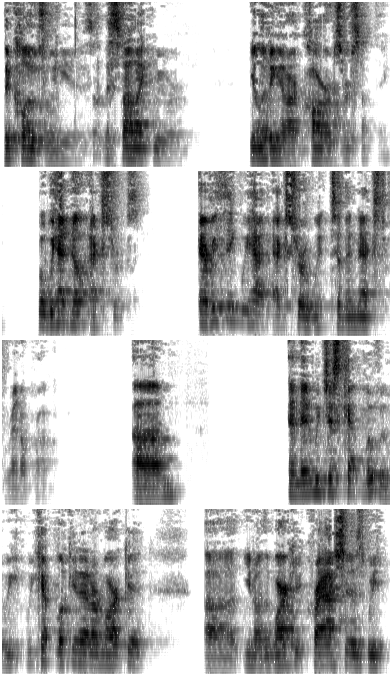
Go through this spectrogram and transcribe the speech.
the clothes we needed. It's not like we were you know, living in our cars or something, but we had no extras. Everything we had extra went to the next rental property. Um, and then we just kept moving. We, we kept looking at our market. Uh, you know, the market crashes. We,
